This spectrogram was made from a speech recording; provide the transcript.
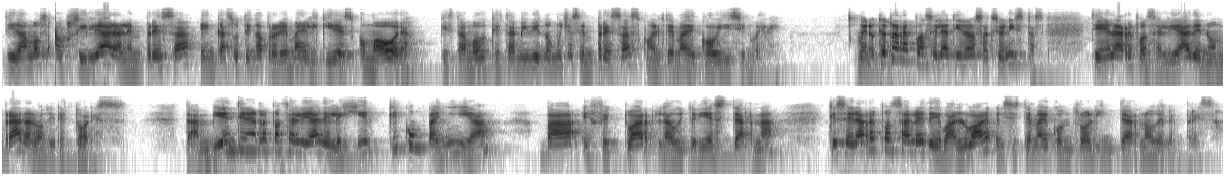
digamos, auxiliar a la empresa en caso tenga problemas de liquidez, como ahora, que, estamos, que están viviendo muchas empresas con el tema de COVID-19. Bueno, ¿qué otra responsabilidad tienen los accionistas? Tienen la responsabilidad de nombrar a los directores. También tienen responsabilidad de elegir qué compañía va a efectuar la auditoría externa, que será responsable de evaluar el sistema de control interno de la empresa.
